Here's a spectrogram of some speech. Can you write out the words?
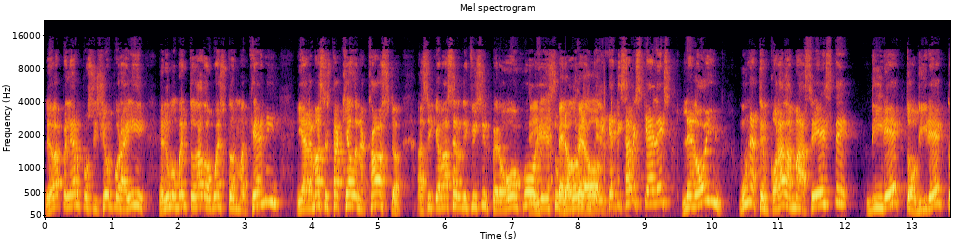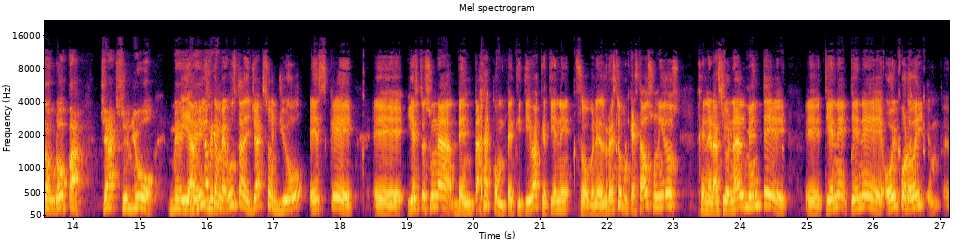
le va a pelear posición por ahí en un momento dado a Weston McKenney y además está Kellen Acosta. Así que va a ser difícil, pero ojo, es un pero, pero... inteligente. Y sabes qué, Alex, le doy una temporada más. Este directo, directo a Europa. Jackson Yu. y a mí lo que me gusta de Jackson Yu es que, eh, y esto es una ventaja competitiva que tiene sobre el resto, porque Estados Unidos generacionalmente eh, tiene, tiene hoy por hoy eh,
